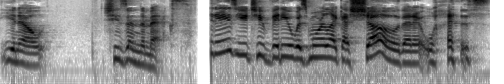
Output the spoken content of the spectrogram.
you know, she's in the mix. Today's YouTube video was more like a show than it was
